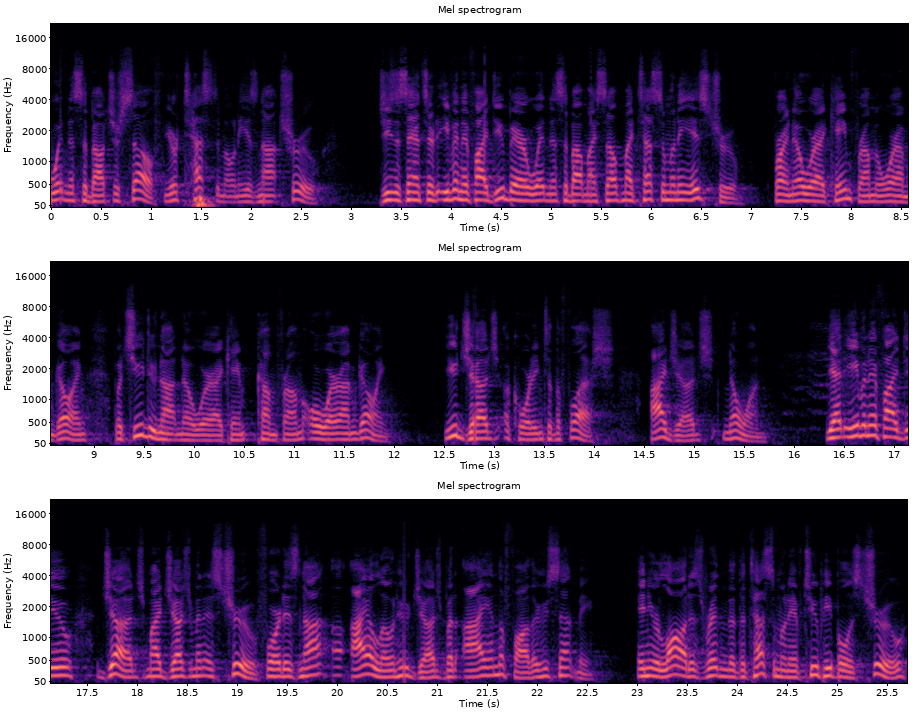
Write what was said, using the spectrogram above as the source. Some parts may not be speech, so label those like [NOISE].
witness about yourself. Your testimony is not true. Jesus answered, Even if I do bear witness about myself, my testimony is true. For I know where I came from and where I'm going, but you do not know where I came, come from or where I'm going. You judge according to the flesh. I judge no one. Yet even if I do judge, my judgment is true, for it is not uh, I alone who judge, but I and the Father who sent me. In your law it is written that the testimony of two people is true.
